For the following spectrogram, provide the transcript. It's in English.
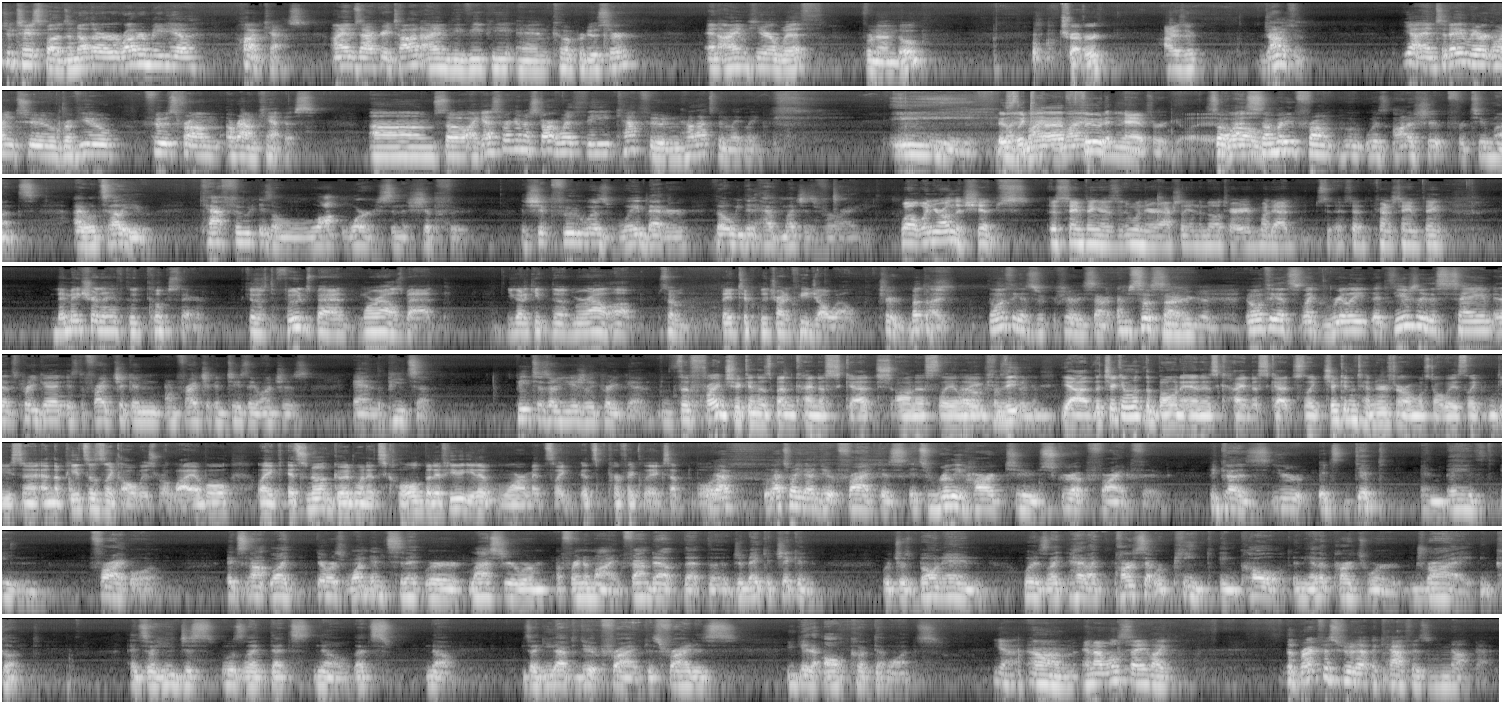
to Taste Buds, another Rudder Media podcast. I am Zachary Todd. I am the VP and co-producer, and I am here with. Fernando. Trevor. Isaac. Jonathan. Yeah, and today we are going to review foods from around campus. Um, so I guess we're going to start with the cat food and how that's been lately. Is My- the my- cat my food opinion- ever good? So, Well- as somebody from who was on a ship for two months, I will tell you, cat food is a lot worse than the ship food. The ship food was way better, though we didn't have much as variety. Well, when you're on the ships, the same thing as when you're actually in the military. My dad said kind of same thing. They make sure they have good cooks there because if the food's bad, morale's bad. You got to keep the morale up. So they typically try to feed y'all well. True, but the, I- the only thing that's really sorry, I'm so sorry. Very good. The only thing that's like really that's usually the same and that's pretty good is the fried chicken on fried chicken Tuesday lunches and the pizza. Pizzas are usually pretty good. The fried chicken has been kind of sketch, honestly. Like the chicken. yeah, the chicken with the bone in is kind of sketch. Like chicken tenders are almost always like decent, and the pizza's like always reliable. Like it's not good when it's cold, but if you eat it warm, it's like it's perfectly acceptable. Well, that, well that's why you got to do it fried because it's really hard to screw up fried food because you're it's dipped and bathed in fry oil. It's not like there was one incident where last year where a friend of mine found out that the Jamaican chicken, which was bone in, was like had like parts that were pink and cold and the other parts were dry and cooked. And so he just was like, "That's no, that's no." He's like, "You have to do it fried because fried is you get it all cooked at once." Yeah, um, and I will say, like, the breakfast food at the calf is not bad.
